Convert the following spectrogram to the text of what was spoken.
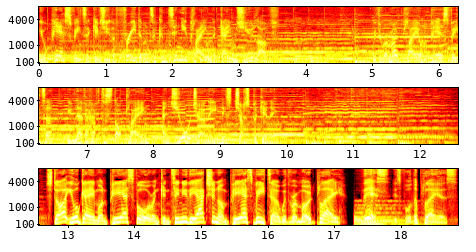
your PS Vita gives you the freedom to continue playing the games you love. With Remote Play on PS Vita, you never have to stop playing and your journey is just beginning. Start your game on PS4 and continue the action on PS Vita with Remote Play. This is for the players.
